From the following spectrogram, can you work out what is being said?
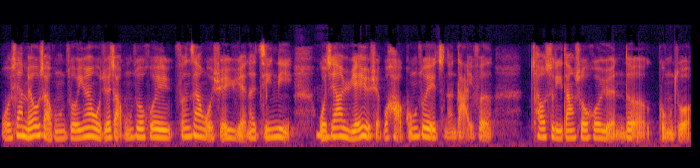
我现在没有找工作，因为我觉得找工作会分散我学语言的精力，我这样语言也学不好，工作也只能打一份超市里当售货员的工作，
